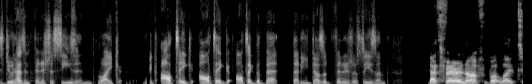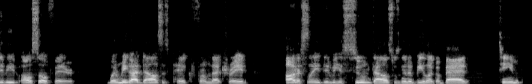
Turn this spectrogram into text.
this dude hasn't finished a season. Like, like I'll take, I'll take, I'll take the bet that he doesn't finish a season. That's fair enough, but like to be also fair, when we got Dallas's pick from that trade, honestly, did we assume Dallas was going to be like a bad team?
